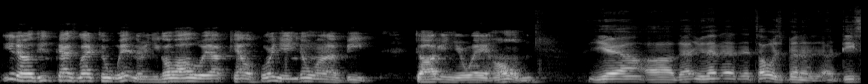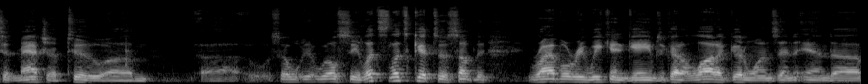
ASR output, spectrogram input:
you know these guys like to win. I mean, you go all the way up to California, you don't want to be dogging your way home. Yeah, uh, that, I mean, that, that it's always been a, a decent matchup too. Um, uh, so we- we'll see. Let's let's get to something rivalry weekend games. You've got a lot of good ones, and and uh,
